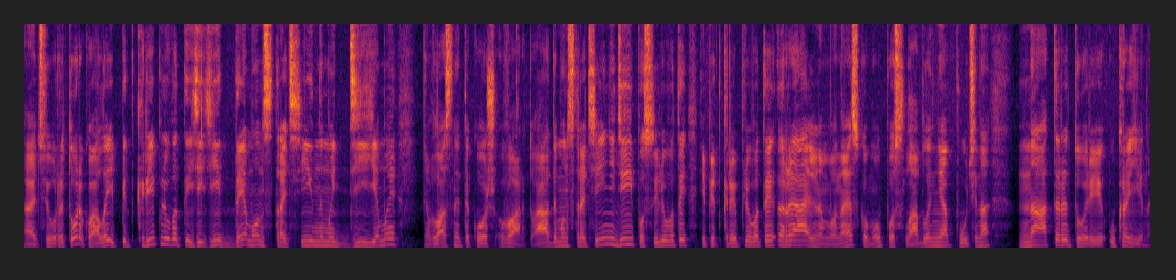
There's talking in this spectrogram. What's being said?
е, цю риторику, але й підкріплювати її демонстраційними діями. Власне, також варто. А демонстраційні дії посилювати і підкріплювати реальним внеском у послаблення Путіна на території України.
